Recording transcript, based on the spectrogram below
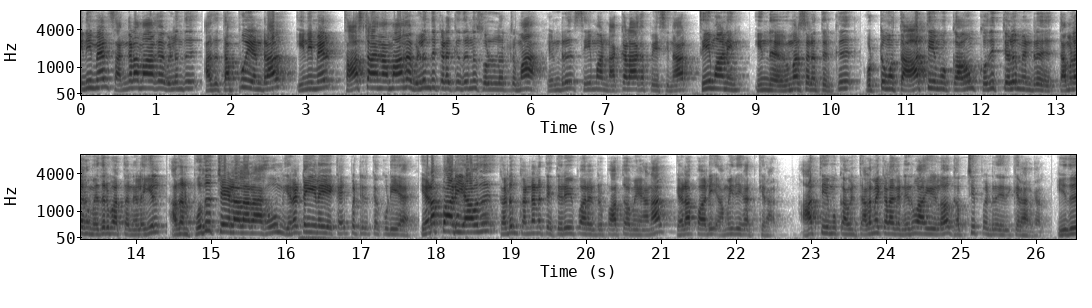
இனிமேல் சங்கடமாக விழுந்து அது தப்பு என்றால் இனிமேல் சாஷ்டாங்கமாக விழுந்து கிடக்குதுன்னு சொல்லட்டுமா என்று சீமான் நக்கலாக பேசினார். சீமானின் இந்த விமர்சனத்திற்கு ஒட்டுமொத்த அதிமுகவும் கொதித்தெழும் என்று தமிழகம் எதிர்பார்த்த நிலையில் அதன் பொதுச் செயலாளராகவும் இரட்டை இலையை கைப்பற்றிருக்கக்கூடிய எடப்பாடியாவது கடும் கண்டனத்தை தெரிவிப்பார் என்று பார்த்தோமேயானால் எடப்பாடி அமைதி காக்கிறார். அதிமுகவின் தலைமை கழக நிர்வாகிகளோ கப்சிப் என்று இருக்கிறார்கள். இது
